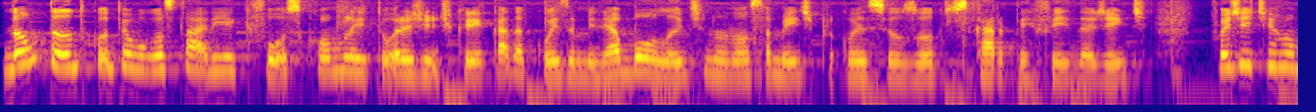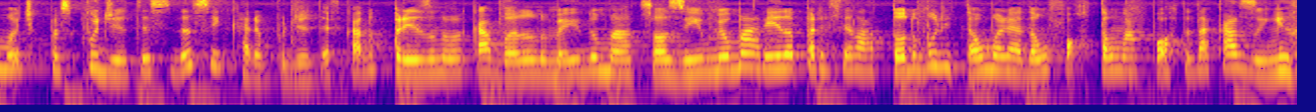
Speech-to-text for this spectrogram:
não tanto quanto eu gostaria que fosse como leitora, a gente cria cada coisa mirabolante na nossa mente para conhecer os outros, cara perfeito da gente. Foi jeitinho romântico, mas podia ter sido assim, cara. Eu podia ter ficado presa numa cabana no meio do mato sozinho, meu marido aparecer lá todo bonitão, molhadão, fortão na porta da casinha.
